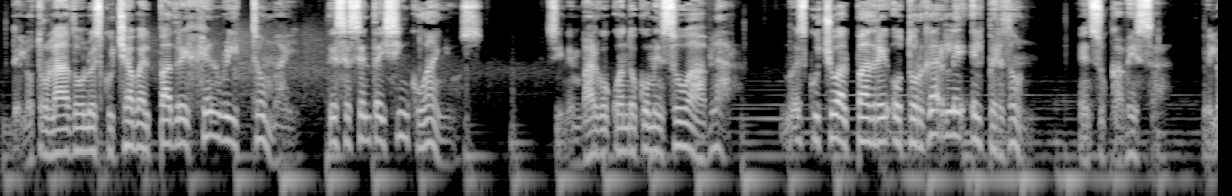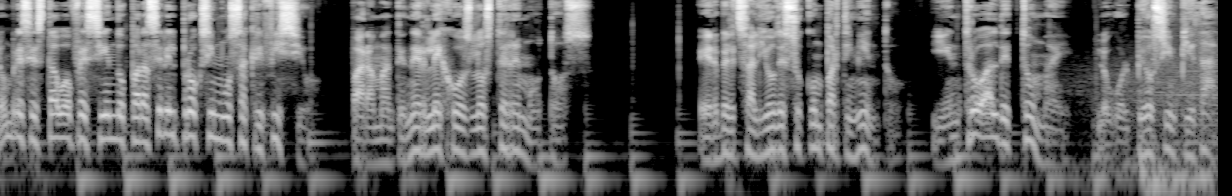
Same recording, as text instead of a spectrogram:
Del otro lado lo escuchaba el padre Henry Tomay, de 65 años. Sin embargo, cuando comenzó a hablar, no escuchó al padre otorgarle el perdón. En su cabeza, el hombre se estaba ofreciendo para hacer el próximo sacrificio, para mantener lejos los terremotos. Herbert salió de su compartimiento y entró al de Tomay. Lo golpeó sin piedad,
